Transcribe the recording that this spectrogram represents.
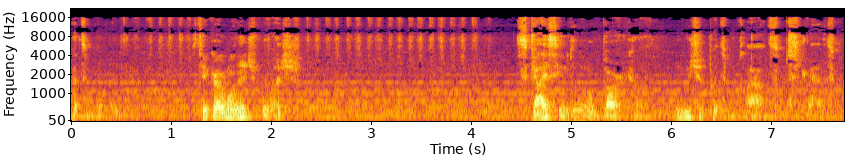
That's a better idea. Let's take our one inch brush. Sky seems a little dark, huh? Maybe we should put some clouds, some stratus clouds.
